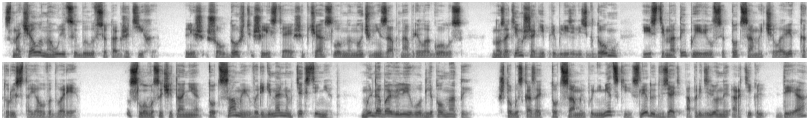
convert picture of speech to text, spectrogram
Сначала на улице было все так же тихо. Лишь шел дождь, шелестя и шепча, словно ночь внезапно обрела голос. Но затем шаги приблизились к дому, и из темноты появился тот самый человек, который стоял во дворе. Словосочетания «тот самый» в оригинальном тексте нет. Мы добавили его для полноты. Чтобы сказать «тот самый» по-немецки, следует взять определенный артикль «der»,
